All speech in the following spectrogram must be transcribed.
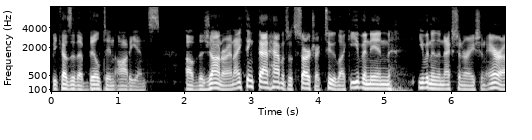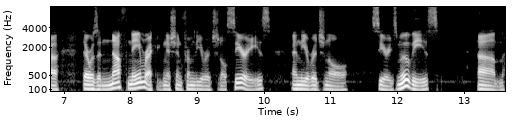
because of the built-in audience of the genre and i think that happens with star trek too. Like even in even in the next generation era there was enough name recognition from the original series and the original series movies um,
